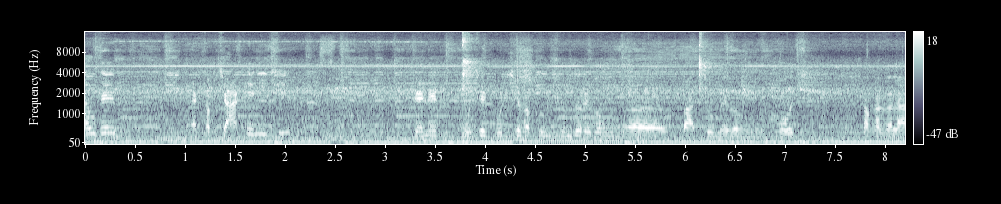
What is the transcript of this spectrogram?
সকালবেলা উঠে এক কাপ চা খেয়ে নিয়েছি। ট্রেনের কোচের পরিষেবা খুবই সুন্দর এবং বাথরুম এবং কোচ সকালবেলা।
